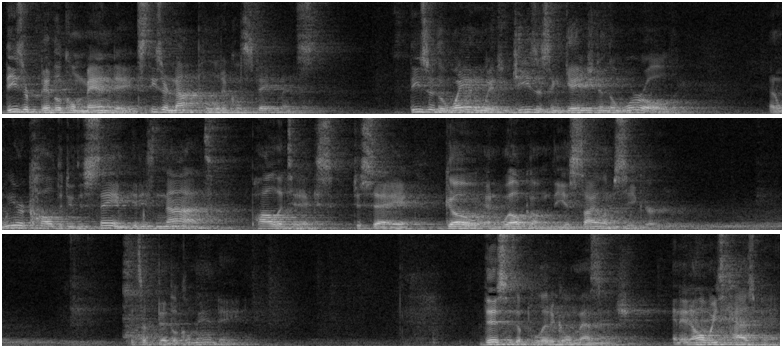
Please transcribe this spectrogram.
These are biblical mandates, these are not political statements. These are the way in which Jesus engaged in the world. And we are called to do the same. It is not politics to say, go and welcome the asylum seeker. It's a biblical mandate. This is a political message, and it always has been.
